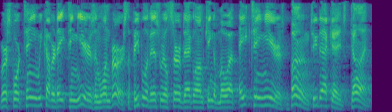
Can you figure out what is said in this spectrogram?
Verse 14, we covered 18 years in one verse. The people of Israel served Eglon, king of Moab, 18 years. Boom, two decades, done.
